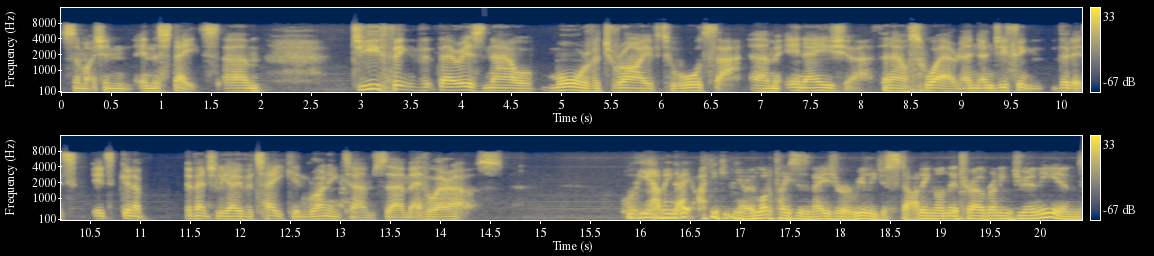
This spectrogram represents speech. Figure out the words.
so much in in the states. Um, do you think that there is now more of a drive towards that um, in Asia than elsewhere? And and do you think that it's it's going to eventually overtake in running terms um, everywhere else? Well, yeah, I mean, I, I think you know a lot of places in Asia are really just starting on their trail running journey, and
